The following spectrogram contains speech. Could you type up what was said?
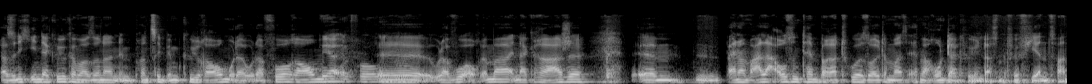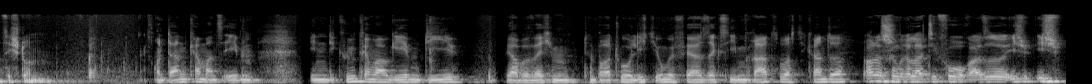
also nicht in der Kühlkammer, sondern im Prinzip im Kühlraum oder, oder Vorraum Ja, im Vorraum. Äh, oder wo auch immer in der Garage, ähm, bei normaler Außentemperatur sollte man es erstmal runterkühlen lassen für 24 Stunden. Und dann kann man es eben in die Kühlkammer geben, die, ja, bei welchem Temperatur liegt die ungefähr? 6, 7 Grad, sowas die Kante. Oh, das ist schon relativ hoch. Also ich, ich,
